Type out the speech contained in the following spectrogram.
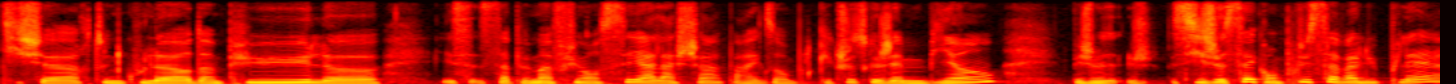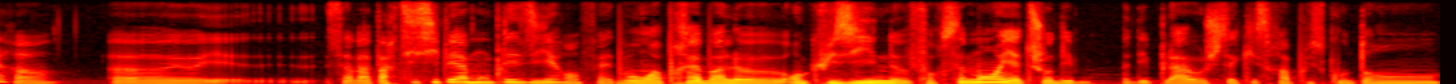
t-shirt, une couleur d'un pull. ça, peut m'influencer à l'achat, par exemple. Quelque chose que j'aime bien. Mais si je sais qu'en plus ça va lui plaire, ça va participer à mon plaisir en fait. Bon après bah, en cuisine forcément il y a toujours des, des plats où je sais qu'il sera plus content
